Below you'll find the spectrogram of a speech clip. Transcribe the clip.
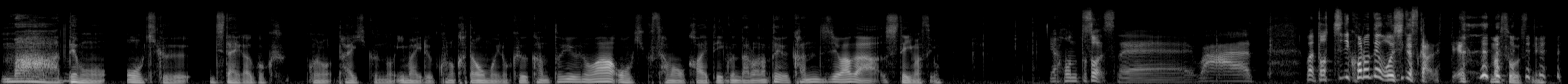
まあでも大きく事態が動くこの大輝くんの今いるこの片思いの空間というのは大きく様を変えていくんだろうなという感じはがしていますよ。いや、ほんとそうですね。まあ、まあ、どっちに転んでも美味しいですからねっていう。まあそうですね。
